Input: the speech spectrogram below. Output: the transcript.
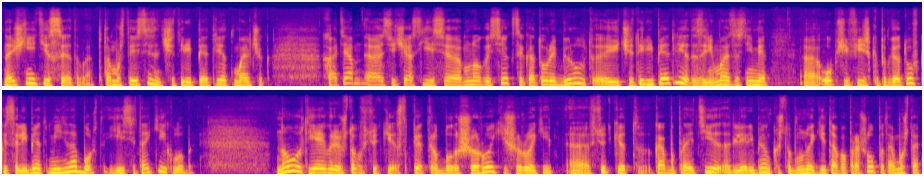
Начните с этого, потому что, естественно, 4-5 лет мальчик... Хотя э, сейчас есть э, много секций, которые берут э, и 4-5 лет и занимаются с ними э, общей физической подготовкой с элементами единоборства. Есть и такие клубы. Но вот я и говорю, чтобы все-таки спектр был широкий-широкий, все-таки вот как бы пройти для ребенка, чтобы многие этапы прошел, потому что,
